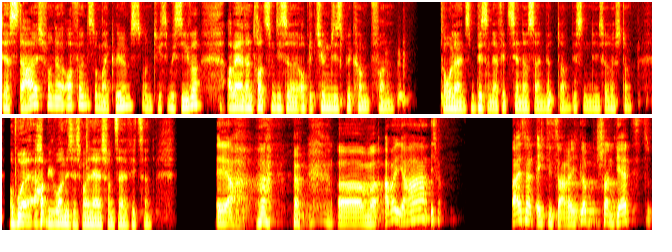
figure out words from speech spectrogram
der Star ist von der Offense, so Mike Williams und die Receiver, aber er dann trotzdem diese Opportunities bekommt von O-Lines ein bisschen effizienter sein wird, da ein bisschen in diese Richtung. Obwohl Abi war nicht, ich meine, er ist schon sehr effizient. Ja, ähm, aber ja, ich, da ist halt echt die Sache. Ich glaube, schon jetzt,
